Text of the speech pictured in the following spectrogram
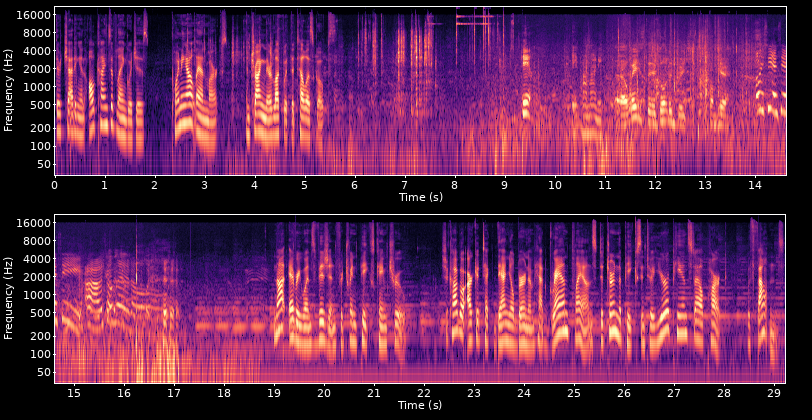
They're chatting in all kinds of languages, pointing out landmarks, and trying their luck with the telescopes. Damn. Ate my money. Uh, where is the Golden Bridge from here? Oh, I see, I see, I see. Oh, it's a little. Not everyone's vision for Twin Peaks came true. Chicago architect Daniel Burnham had grand plans to turn the peaks into a European style park with fountains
